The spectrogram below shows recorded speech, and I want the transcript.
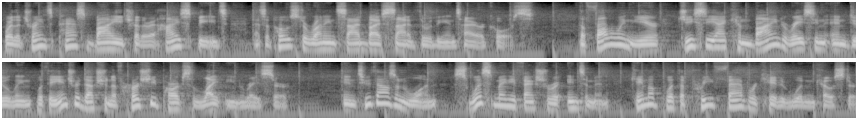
where the trains pass by each other at high speeds as opposed to running side by side through the entire course. The following year, GCI combined racing and dueling with the introduction of Hersheypark's Lightning Racer. In 2001, Swiss manufacturer Intamin came up with a prefabricated wooden coaster.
